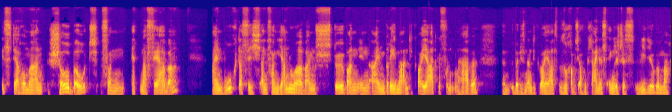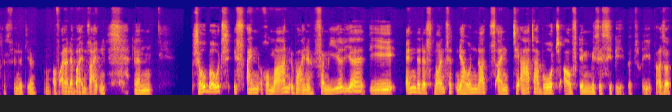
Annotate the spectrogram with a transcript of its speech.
ist der Roman Showboat von Edna Färber ein Buch, das ich Anfang Januar beim Stöbern in einem Bremer Antiquariat gefunden habe. Ähm, über diesen Antiquariatsbesuch habe ich auch ein kleines englisches Video gemacht. Das findet ihr auf einer der beiden Seiten. Ähm, Showboat ist ein Roman über eine Familie, die Ende des 19. Jahrhunderts ein Theaterboot auf dem Mississippi betrieb. Also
